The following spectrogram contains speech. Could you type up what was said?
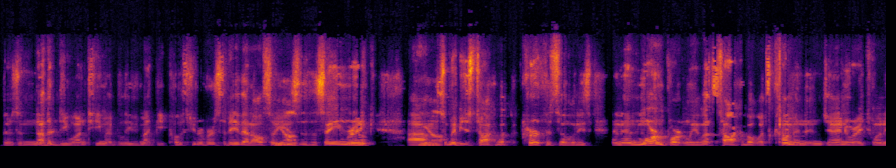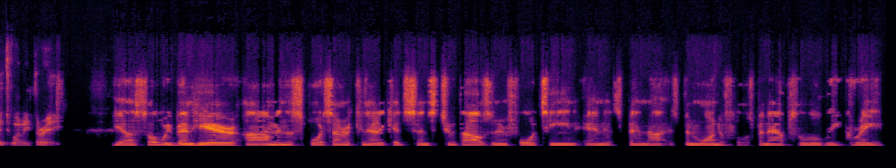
there's another D1 team, I believe it might be Post University, that also yep. uses the same rink. Um, yep. So maybe just talk about the current facilities, and then more importantly, let's talk about what's coming in January 2023. Yeah, so we've been here um, in the Sports Center of Connecticut since 2014, and it's been uh, it's been wonderful. It's been absolutely great.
